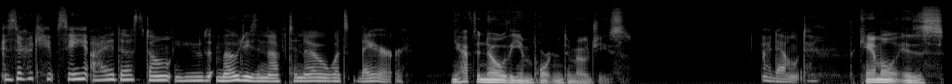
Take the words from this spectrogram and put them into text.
Is there a camp? See, I just don't use emojis enough to know what's there. You have to know the important emojis. I don't. The camel is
